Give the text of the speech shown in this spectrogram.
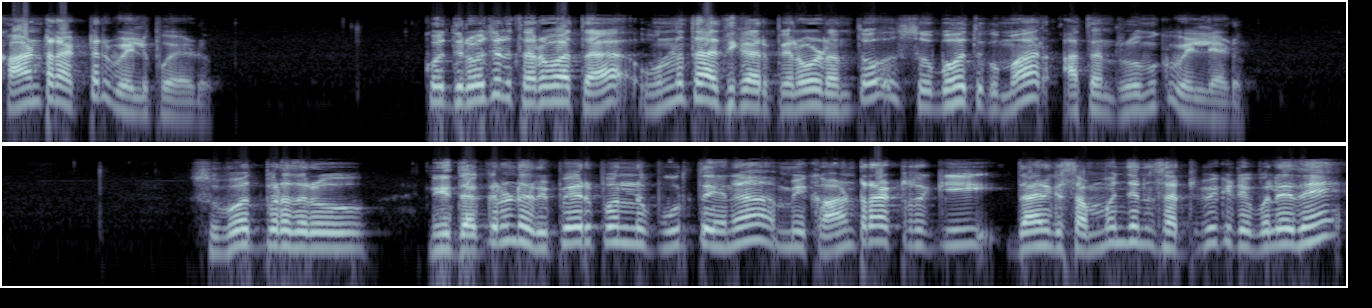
కాంట్రాక్టర్ వెళ్ళిపోయాడు. కొద్ది రోజుల తర్వాత ఉన్నతాధికారి పిలవడంతో సుబోధ్ కుమార్ అతని రూముకు వెళ్ళాడు. సుబోధ్ బ్రదరు నీ దగ్గరుండి రిపేర్ పనులు పూర్తయినా మీ కాంట్రాక్టర్కి దానికి సంబంధించిన సర్టిఫికెట్ ఇవ్వలేదే?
